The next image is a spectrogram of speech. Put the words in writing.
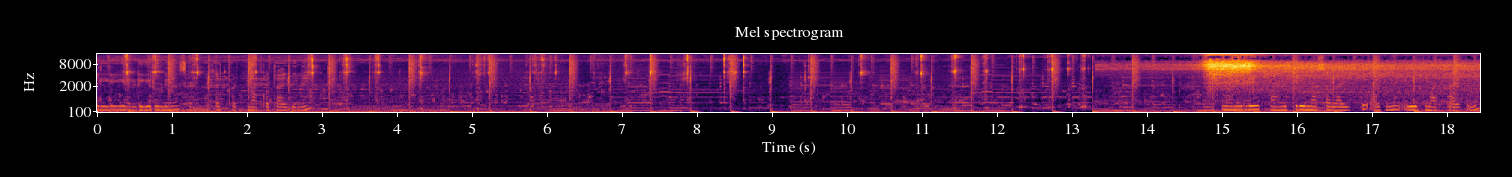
ಇಲ್ಲಿ ಎರಡು ಈರುಳ್ಳಿನ ಸಣ್ಣದಾಗಿ ಕಟ್ ಮಾಡ್ಕೋತಾ ಇದ್ದೀನಿ. ಮನೇಲಿ ಪಾನಿಪುರಿ ಮಸಾಲ ಇತ್ತು ಅದನ್ನು ಯೂಸ್ ಮಾಡ್ತಾ ಇದ್ದೀನಿ.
